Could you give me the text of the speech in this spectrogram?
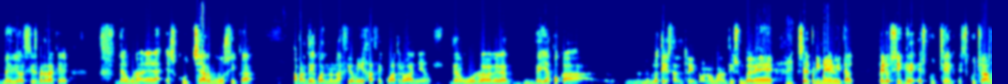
me dio, si es verdad que de alguna manera escuchar música, aparte de cuando nació mi hija hace cuatro años, de alguna manera veía poca, no, tienes tanto tiempo, ¿no? Cuando tienes un bebé, mm. es el primero y tal, pero sí que escuché, escuchaba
